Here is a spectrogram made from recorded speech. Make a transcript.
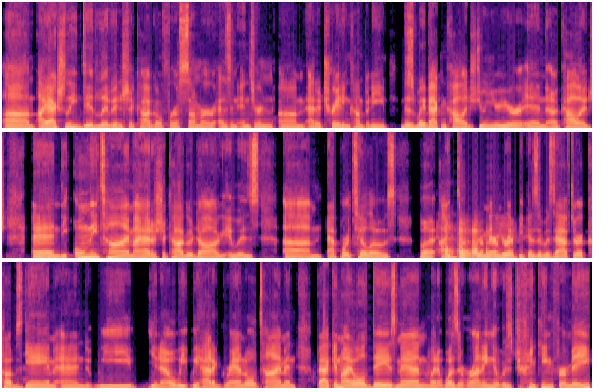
um, I actually did live in Chicago for a summer as an intern um, at a trading company. This is way back in college, junior year in uh, college. And the only time I had a Chicago dog, it was um, at Portillo's, but I don't remember it because it was after a Cubs game and we, you know, we, we had a grand old time. And back in my old days, man, when it wasn't running, it was drinking for me.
